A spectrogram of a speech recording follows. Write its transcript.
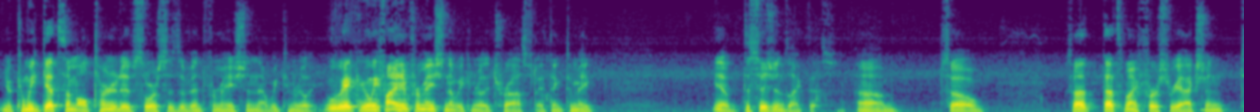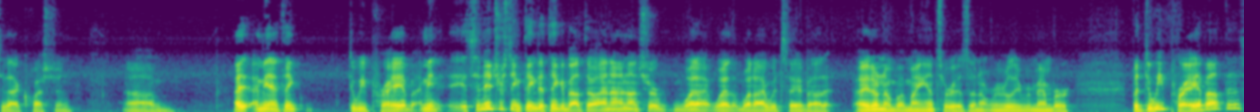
you know, can we get some alternative sources of information that we can really? Can we find information that we can really trust? I think to make you know decisions like this. Um, so, so that, that's my first reaction to that question. Um, I, I, mean, I think do we pray? I mean, it's an interesting thing to think about, though, and I'm not sure what I, what, what I would say about it. I don't know what my answer is. I don't really remember. But do we pray about this?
